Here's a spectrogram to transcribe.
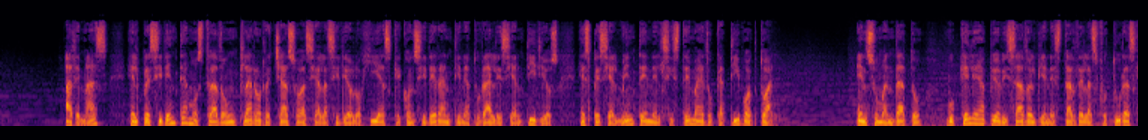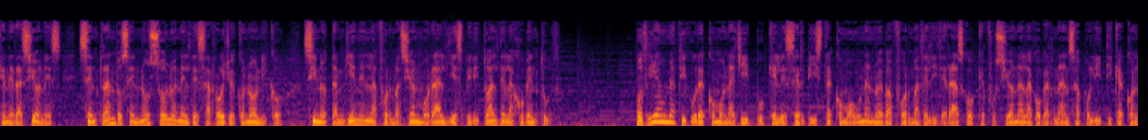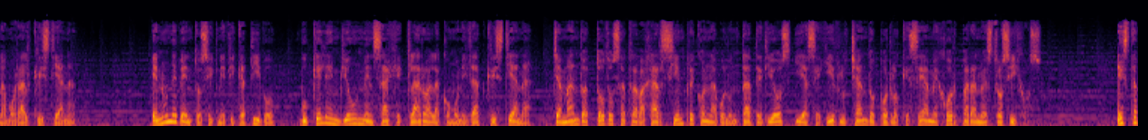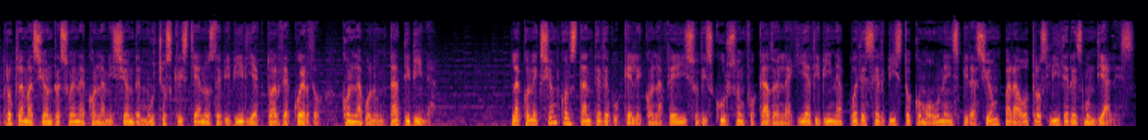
Además, el presidente ha mostrado un claro rechazo hacia las ideologías que considera antinaturales y antidios, especialmente en el sistema educativo actual. En su mandato, Bukele ha priorizado el bienestar de las futuras generaciones, centrándose no solo en el desarrollo económico, sino también en la formación moral y espiritual de la juventud. ¿Podría una figura como Nayib Bukele ser vista como una nueva forma de liderazgo que fusiona la gobernanza política con la moral cristiana? En un evento significativo, Bukele envió un mensaje claro a la comunidad cristiana, llamando a todos a trabajar siempre con la voluntad de Dios y a seguir luchando por lo que sea mejor para nuestros hijos. Esta proclamación resuena con la misión de muchos cristianos de vivir y actuar de acuerdo con la voluntad divina. La conexión constante de Bukele con la fe y su discurso enfocado en la guía divina puede ser visto como una inspiración para otros líderes mundiales.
